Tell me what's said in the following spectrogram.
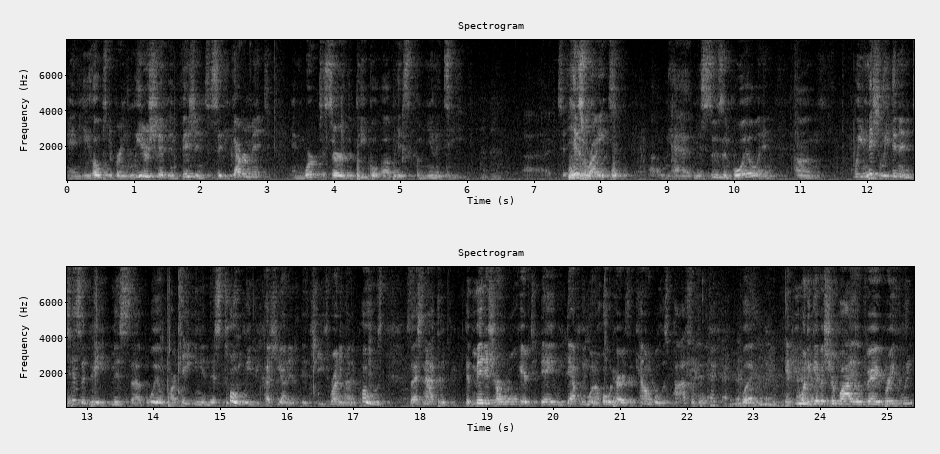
and he hopes to bring leadership and vision to city government and work to serve the people of his community. Uh, to his right, uh, we have Ms. Susan Boyle, and um, We initially didn't anticipate Ms. uh, Boyle partaking in this totally because she she's running unopposed. So that's not to diminish her role here today. We definitely want to hold her as accountable as possible. But if you want to give us your bio very briefly.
